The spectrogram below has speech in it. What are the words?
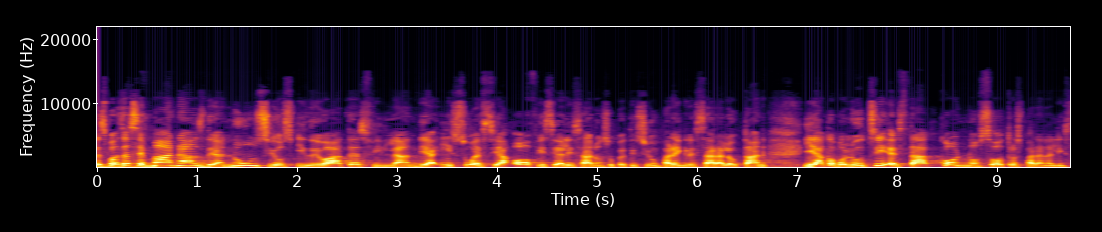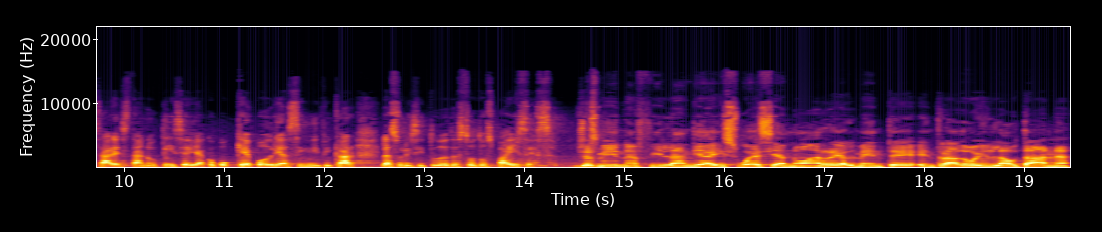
Después de semanas de anuncios y debates, Finlandia y Suecia oficializaron su petición para ingresar a la OTAN. Jacopo Luzzi está con nosotros para analizar esta noticia. Jacopo, ¿qué podría significar las solicitudes de estos dos países? Jasmine, Finlandia y Suecia no han realmente entrado en la OTAN.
